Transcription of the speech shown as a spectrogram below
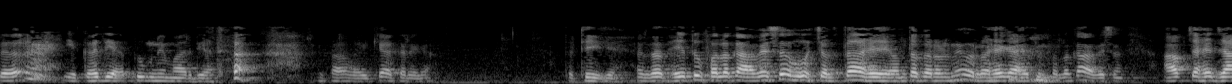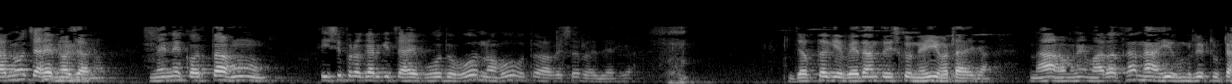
तो ये कह दिया, तुमने मार दिया था। कहा, भाई, क्या करेगा? तो ठीक है। अर्थात हेतु, फल का आवेश, वो चलता है अंतकरण में और रहेगा हेतु, फल का आवेश। आप चाहे जानो, चाहे न जानो, मैंने करता हूँ। इसी प्रकार की चाहे बोध हो, न हो तो आवेश रह जाएगा। जब तक ये वेदांत तो इसको नहीं हटाएगा, ना हमने मारा था, ना ही उंगली टूटा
